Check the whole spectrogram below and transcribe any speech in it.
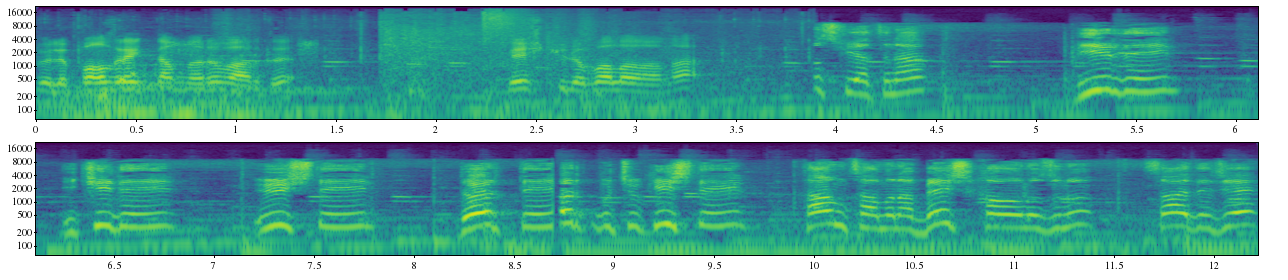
Böyle bal reklamları vardı. 5 kilo bal alana Tuz fiyatına 1 değil, 2 değil, 3 değil, 4 değil, 4,5 hiç değil. Tam tamına 5 kavanozunu sadece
